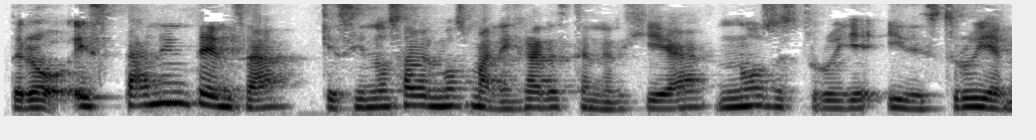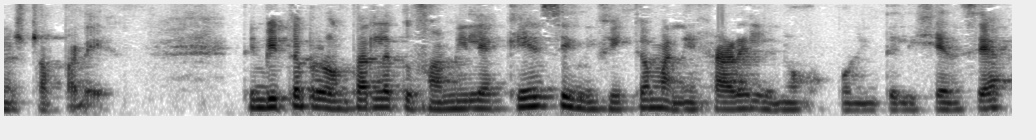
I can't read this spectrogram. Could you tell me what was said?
pero es tan intensa que si no sabemos manejar esta energía, nos destruye y destruye nuestra pareja. Te invito a preguntarle a tu familia qué significa manejar el enojo con inteligencia,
